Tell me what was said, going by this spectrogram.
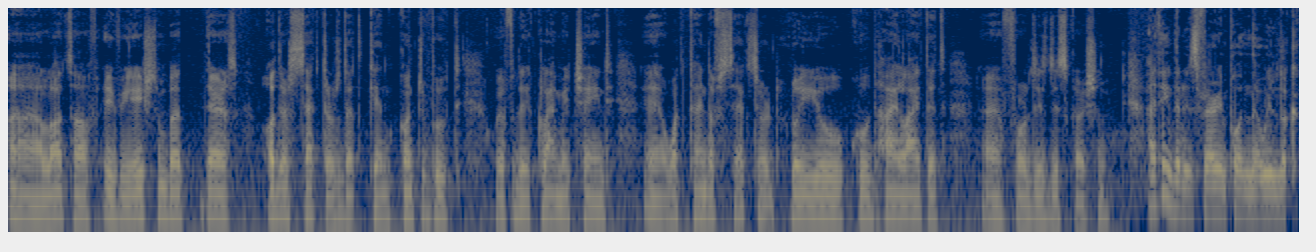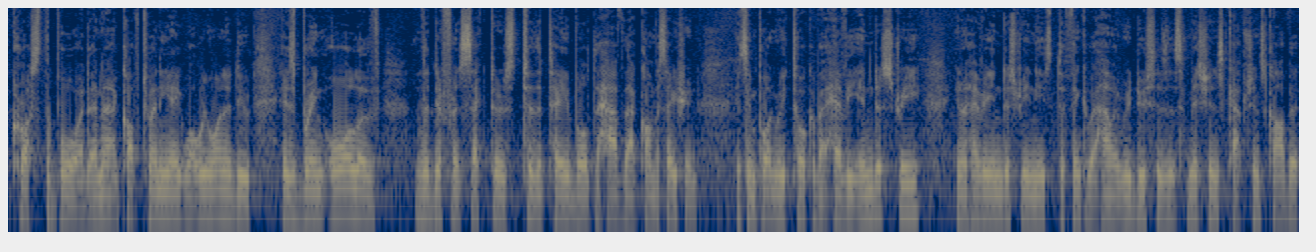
uh, a lot of aviation, but there's other sectors that can contribute with the climate change. Uh, what kind of sector do you could highlight it uh, for this discussion? I think that it's very important that we look across the board. And at COP28, what we want to do is bring all of the different sectors to the table to have that conversation. It's important we talk about heavy industry. You know, heavy industry needs to think about how it reduces its emissions, captures carbon.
